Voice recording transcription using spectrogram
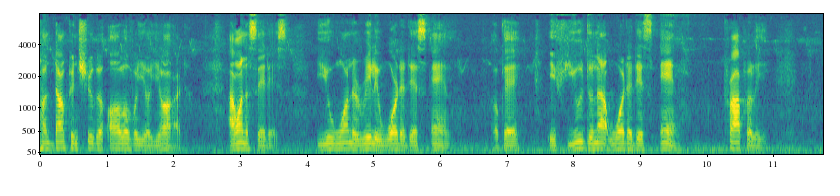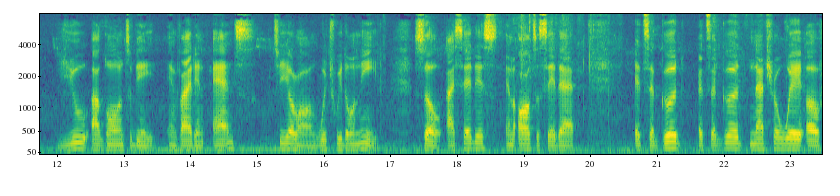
dumping sugar all over your yard I want to say this you want to really water this in okay if you do not water this in properly, you are going to be inviting ants to your lawn, which we don't need. So I say this and all to say that it's a good it's a good natural way of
